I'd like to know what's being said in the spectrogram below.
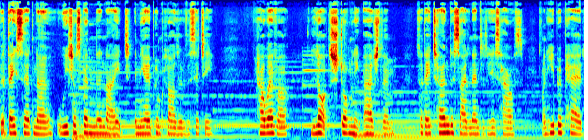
But they said, No, we shall spend the night in the open plaza of the city. However, Lot strongly urged them, so they turned aside and entered his house, and he prepared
